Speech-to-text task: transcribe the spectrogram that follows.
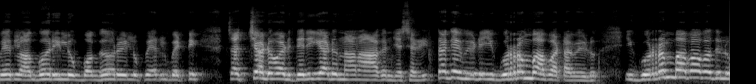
పేర్లు అఘోరీలు బఘోరీలు పేర్లు పెట్టి చచ్చాడు వాడు తిరిగాడు నాన్న ఆగం చేశాడు. ఇట్లాగే వీడు ఈ గుర్రం బాబా అట వీడు. ఈ గుర్రం బాబా బదులు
